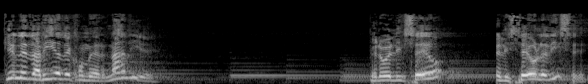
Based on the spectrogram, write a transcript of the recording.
¿Quién le daría de comer? Nadie. Pero Eliseo, Eliseo le dice,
